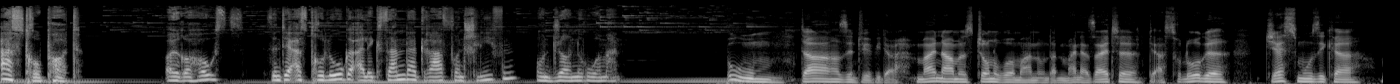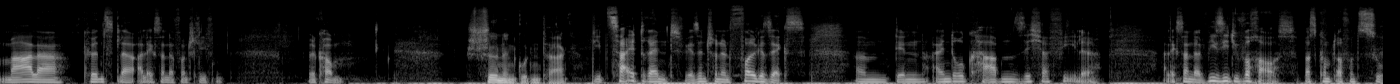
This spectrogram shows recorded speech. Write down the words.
Astropod. Eure Hosts sind der Astrologe Alexander Graf von Schlieffen und John Ruhrmann. Boom, da sind wir wieder. Mein Name ist John Ruhrmann und an meiner Seite der Astrologe, Jazzmusiker, Maler, Künstler Alexander von Schlieffen. Willkommen. Schönen guten Tag. Die Zeit rennt. Wir sind schon in Folge 6. Ähm, den Eindruck haben sicher viele. Alexander, wie sieht die Woche aus? Was kommt auf uns zu?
